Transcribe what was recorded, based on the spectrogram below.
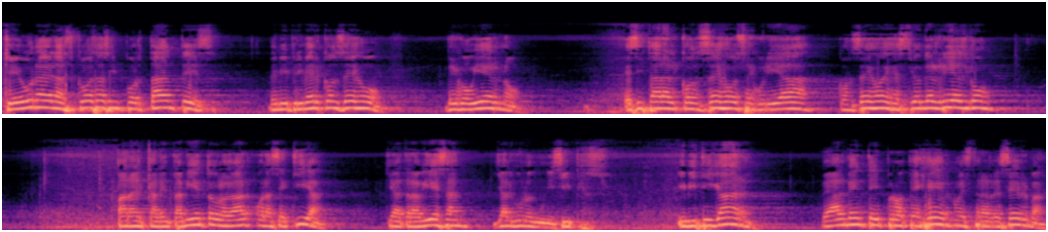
que una de las cosas importantes de mi primer consejo de gobierno es citar al Consejo de Seguridad, Consejo de Gestión del Riesgo para el calentamiento global o la sequía que atraviesan ya algunos municipios. Y mitigar realmente y proteger nuestra reserva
